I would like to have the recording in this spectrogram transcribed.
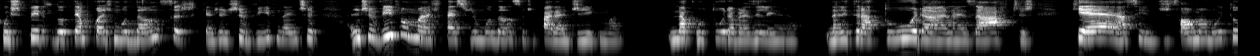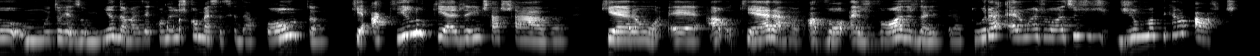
com o espírito do tempo, com as mudanças que a gente vive. Né? A, gente, a gente vive uma espécie de mudança de paradigma na cultura brasileira, na literatura, nas artes, que é assim de forma muito muito resumida, mas é quando a gente começa a se dar conta que aquilo que a gente achava que eram é, a, que era a, as vozes da literatura eram as vozes de, de, uma pequena parte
